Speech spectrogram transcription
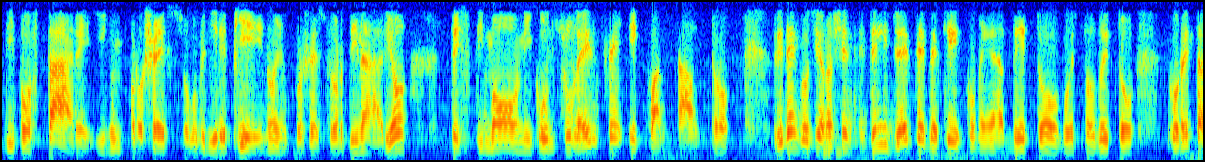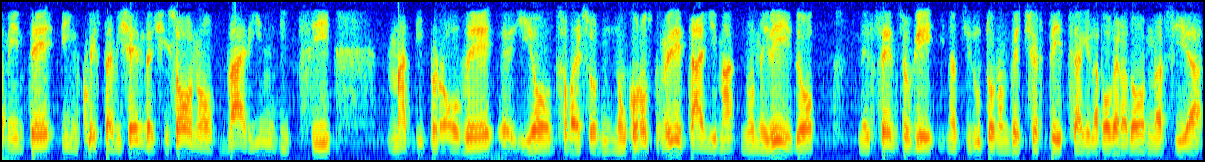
di portare in un processo, come dire, pieno, in un processo ordinario, testimoni, consulenze e quant'altro. Ritengo sia una scelta intelligente perché, come ha detto, questo detto correttamente, in questa vicenda ci sono vari indizi, ma di prove eh, io insomma, adesso non conosco i dettagli, ma non ne vedo nel senso che innanzitutto non v'è certezza che la povera donna sia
